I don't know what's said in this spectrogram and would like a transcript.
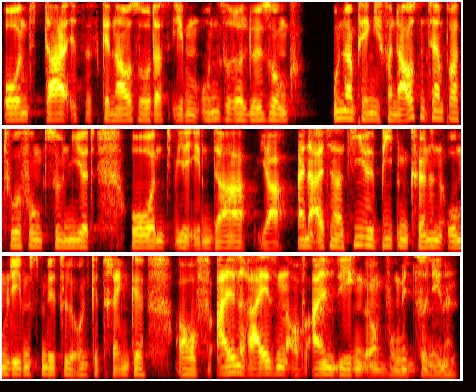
Und da ist es genauso, dass eben unsere Lösung unabhängig von der Außentemperatur funktioniert und wir eben da ja eine Alternative bieten können, um Lebensmittel und Getränke auf allen Reisen, auf allen Wegen irgendwo mitzunehmen.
